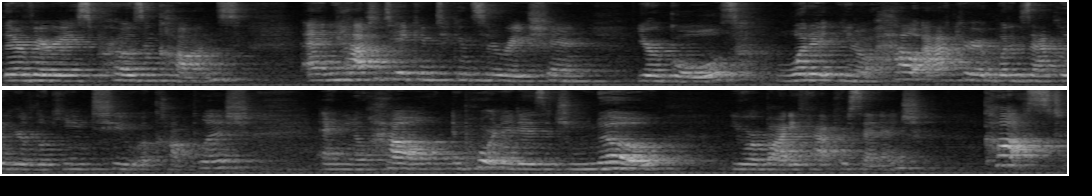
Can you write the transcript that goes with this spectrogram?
their various pros and cons, and you have to take into consideration your goals, what it, you know, how accurate, what exactly you're looking to accomplish, and you know how important it is that you know your body fat percentage. Cost.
